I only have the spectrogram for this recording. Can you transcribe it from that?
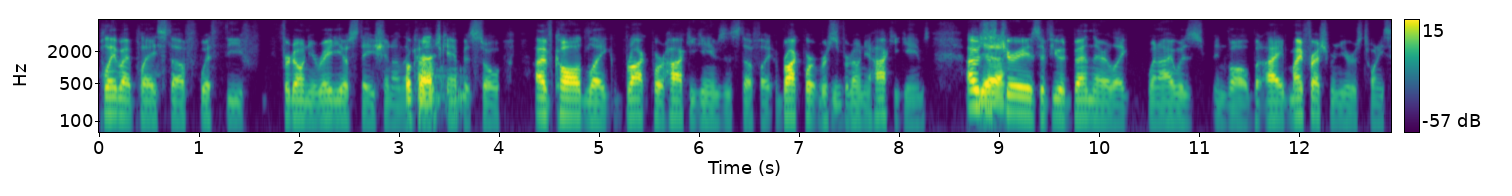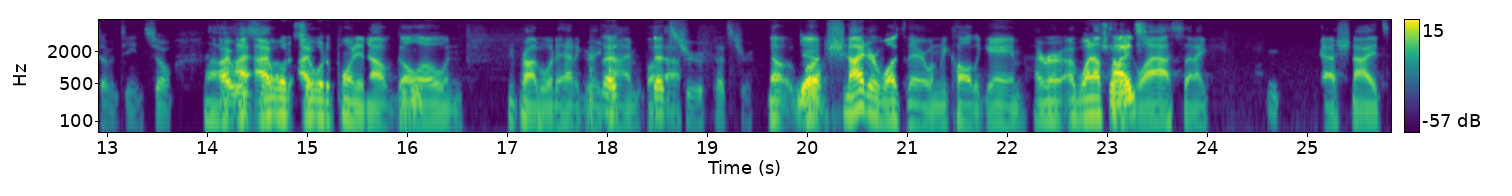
play-by-play stuff with the Fredonia radio station on the Okay. college campus. So I've called like Brockport hockey games and stuff like Brockport versus Mhm. Fredonia hockey games. I was Yeah. just curious if you had been there like when I was involved, but I my freshman year was 2017. So No, I I, was, I, uh, would I would have pointed out Gullo, and we probably would have had a great That- time. But that's uh, true. That's true. no, Yeah. but Schneider was there when we called the game. I remember I went up to the glass and I, yeah, Schneids.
